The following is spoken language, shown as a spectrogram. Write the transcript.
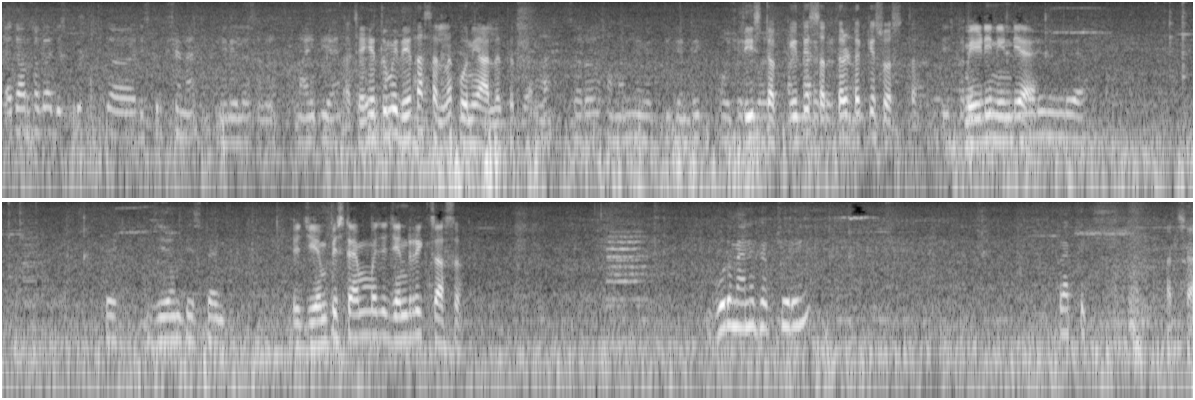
त्याच्यावर सगळं डिस्क्रिप डिस्क्रिप्शन आहे लिहिलेलं सगळं माहिती आहे. अच्छा हे तुम्ही देत असाल ना कोणी आलं तर त्यांना? सर्वसामान्य व्यक्ती जनरिक औषध तीस टक्के ते सत्तर टक्के स्वस्त. मेड इन इंडिया आहे. India G M T stamp हे जी एम पी स्टॅम्प म्हणजे जेनरिकचं असं. गुड मॅन्युफॅक्चरिंग प्रॅक्टिस अच्छा.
